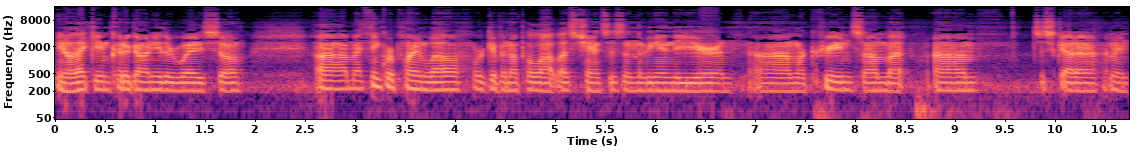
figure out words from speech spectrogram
you know, that game could have gone either way. So um, I think we're playing well. We're giving up a lot less chances in the beginning of the year, and um, we're creating some, but um, just gotta. I mean,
